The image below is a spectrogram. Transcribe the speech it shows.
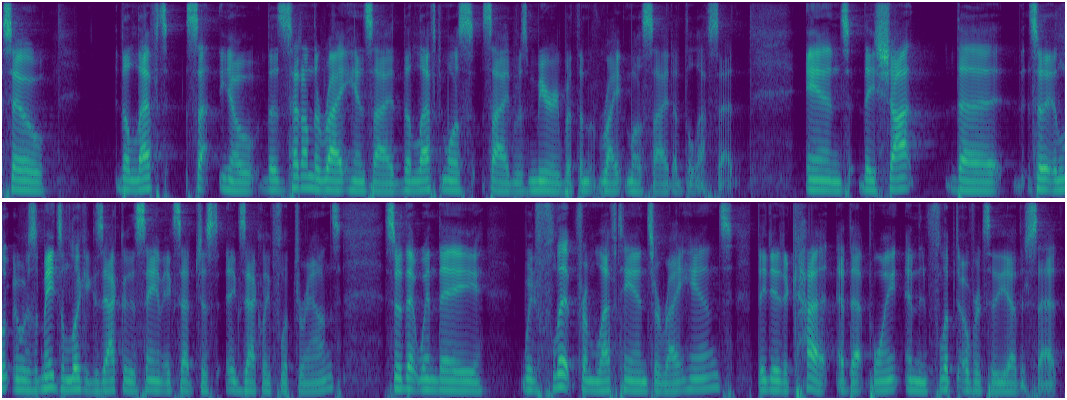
So the left side, you know, the set on the right hand side, the leftmost side was mirrored with the rightmost side of the left set, and they shot the so it, it was made to look exactly the same except just exactly flipped around, so that when they would flip from left hands to right hands. they did a cut at that point and then flipped over to the other set.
